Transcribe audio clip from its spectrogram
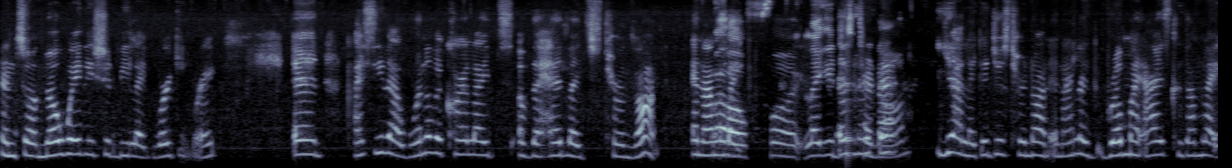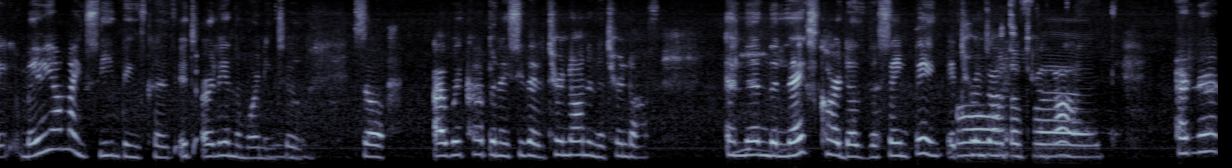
And so no way they should be like working, right? And I see that one of the car lights of the headlights turns on. And I'm like oh like fuck! Like it just turned that- on. Yeah, like it just turned on and I like rub my eyes cuz I'm like maybe I'm like seeing things cuz it's early in the morning too. Mm. So I wake up and I see that it turned on and it turned off. And then the next car does the same thing. It turns oh, on the and it turns off. fuck? And then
